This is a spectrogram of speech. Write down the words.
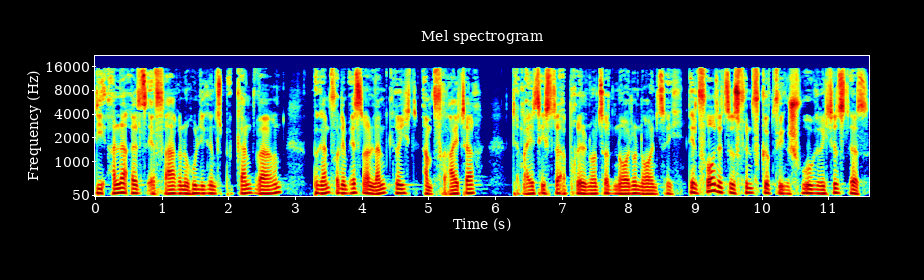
die alle als erfahrene Hooligans bekannt waren, begann vor dem Essener Landgericht am Freitag, 30. April 1999. Den Vorsitz des fünfköpfigen Schwurgerichtes, das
